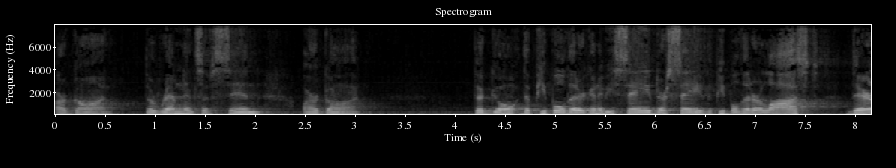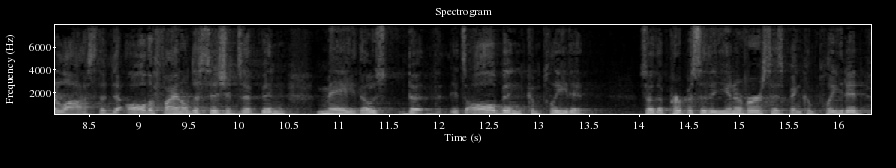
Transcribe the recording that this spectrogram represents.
are gone, the remnants of sin are gone. The, go, the people that are going to be saved are saved. The people that are lost, they're lost. The, all the final decisions have been made. Those, the, it's all been completed. So the purpose of the universe has been completed.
